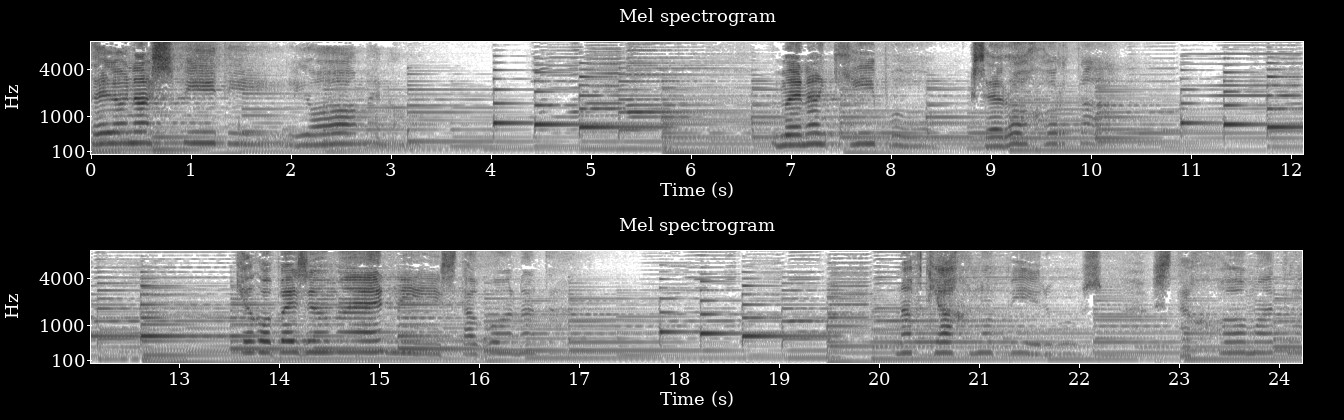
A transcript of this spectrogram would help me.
Θέλω ένα σπίτι λιώμενο με έναν κήπο ξερόχορτα κι εγώ πεζεμένη στα γόνατα. Να φτιάχνω πύργους στα χώματα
